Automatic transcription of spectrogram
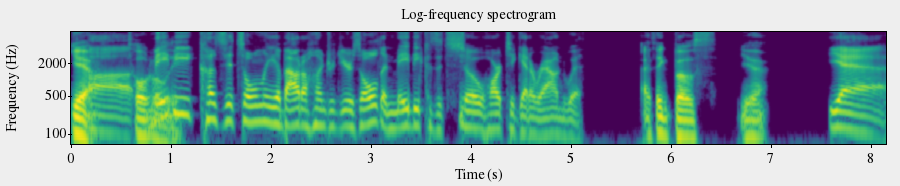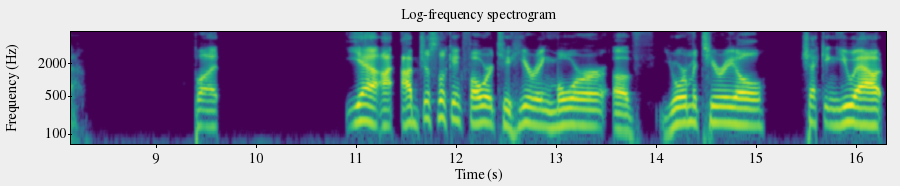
Yeah. uh, totally. Maybe because it's only about hundred years old, and maybe because it's so hard to get around with. I think both. Yeah. Yeah. But yeah, I, I'm just looking forward to hearing more of your material, checking you out.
